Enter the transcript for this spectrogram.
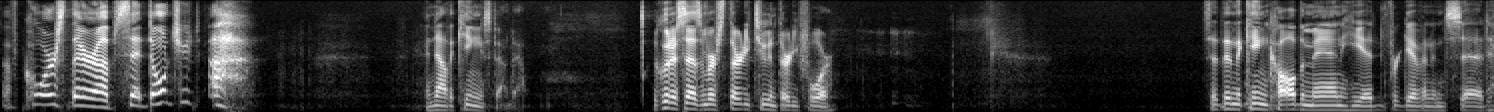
Of course they're upset. Don't you? Ah. And now the king is found out. Look what it says in verse 32 and 34. It said, Then the king called the man he had forgiven and said,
